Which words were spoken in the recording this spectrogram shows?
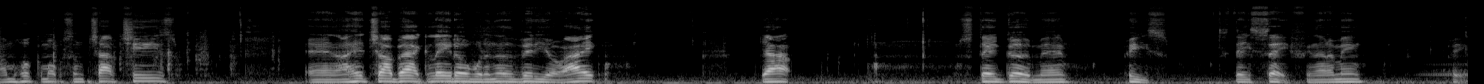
I'm going to hook him up with some chopped cheese. And I'll hit y'all back later with another video, alright? Yeah. Stay good, man. Peace. Stay safe, you know what I mean? Peace.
